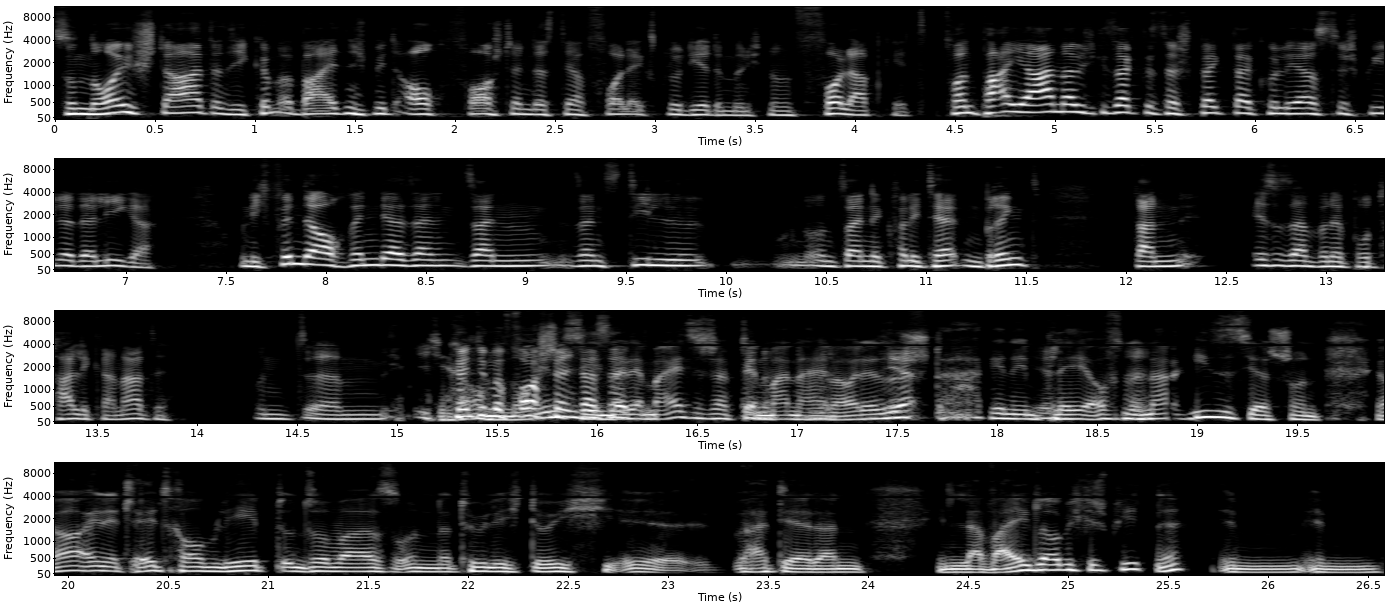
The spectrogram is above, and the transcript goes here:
so ein Neustart. Also ich könnte mir bei Eisenschmidt auch vorstellen, dass der voll explodiert in München und voll abgeht. Vor ein paar Jahren habe ich gesagt, das ist der spektakulärste Spieler der Liga. Und ich finde auch, wenn der seinen sein, sein Stil und seine Qualitäten bringt, dann ist es einfach eine brutale Granate. Und ähm, ich ja, könnte mir vorstellen, dass er bei der Meisterschaft der genau, Mannheimer, aber der ja, so stark in den Playoffs. Ja, danach hieß es ja schon, ja, NHL-Traum lebt und sowas. Und natürlich durch äh, hat er dann in Laval, glaube ich, gespielt, ne? Im, im,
